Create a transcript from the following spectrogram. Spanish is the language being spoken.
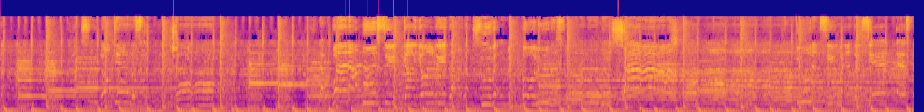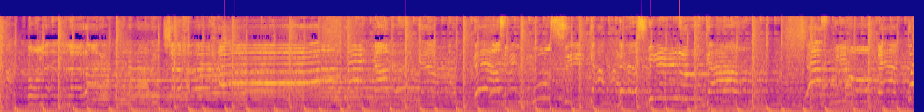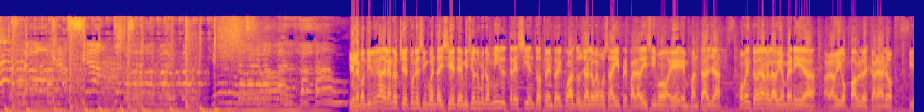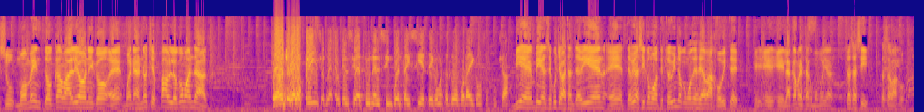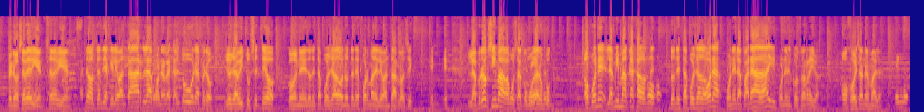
la continuidad de la noche de Túnel 57, emisión número 1334, ya lo vemos ahí preparadísimo eh, en pantalla. Momento de darle la bienvenida al amigo Pablo Escarano y su momento camaleónico. Eh. Buenas noches, Pablo, ¿cómo andás? Buenas noches, Carlos Prince, toda la audiencia de Túnel 57. ¿Cómo está todo por ahí? ¿Cómo se escucha? Bien, bien, se escucha bastante bien. Eh, te veo así como, te estoy viendo como desde abajo, ¿viste? La cámara está como muy... estás así, estás abajo. Pero se ve bien, se ve bien. No, tendrías que levantarla, ponerla a esta altura, pero yo ya vi tu seteo con eh, donde está apoyado, no tenés forma de levantarlo, así. la próxima vamos a acomodar un poco. O poner la misma caja donde, oh, oh. donde está apoyado ahora, poner la parada y poner el coso arriba. Ojo, esa no es mala. Tengo,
